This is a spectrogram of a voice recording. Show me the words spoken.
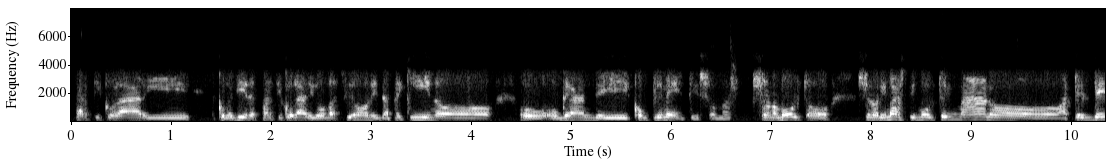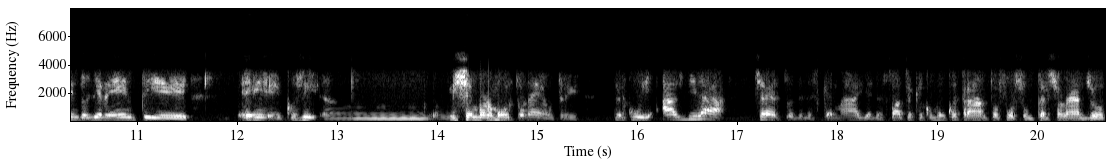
particolari, come dire, particolari ovazioni da Pechino o, o grandi complimenti, insomma, sono, molto, sono rimasti molto in mano attendendo gli eventi e così ehm, mi sembrano molto neutri. Per cui al di là certo delle schermaglie, del fatto che comunque Trump fosse un personaggio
